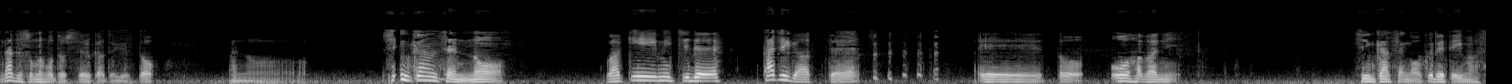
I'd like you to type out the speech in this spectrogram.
なぜそんなことをしてるかというと、あのー新幹線の脇道で火事があって、えーっと、大幅に新幹線が遅れています。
